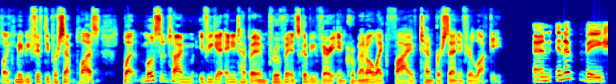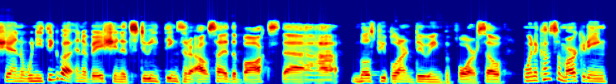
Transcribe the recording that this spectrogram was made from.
like maybe 50% plus. But most of the time, if you get any type of improvement, it's going to be very incremental, like 5, 10% if you're lucky. And innovation, when you think about innovation, it's doing things that are outside the box that most people aren't doing before. So when it comes to marketing,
